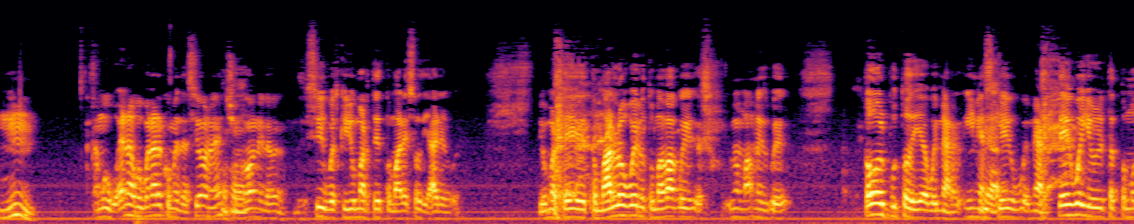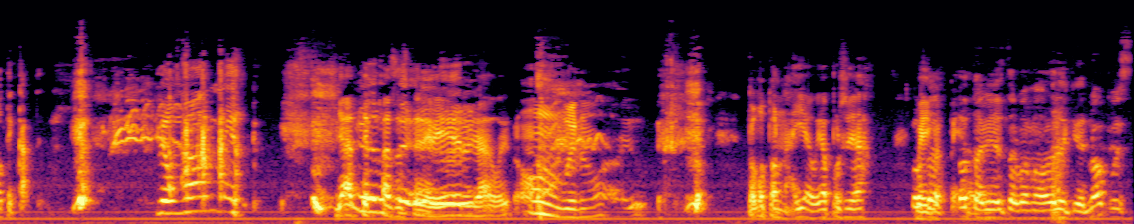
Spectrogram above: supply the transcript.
Mmm, está muy buena, muy buena recomendación, ¿eh? Ajá. Chingón. Y la, dice, sí, güey, es que yo marté de tomar eso diario, güey. Yo marté de tomarlo, güey, lo tomaba, güey. No mames, güey. Todo el puto día, güey. Y me asqué, güey. Me harté, güey, y ahorita tomo tecate. No mames. Ya te pasaste de güey. verga, güey. No, güey, no. Tomo tonalla, güey. ya Por eso ya. O, Güey, ta- qué pedo, o también está el mamador de que, no, pues,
